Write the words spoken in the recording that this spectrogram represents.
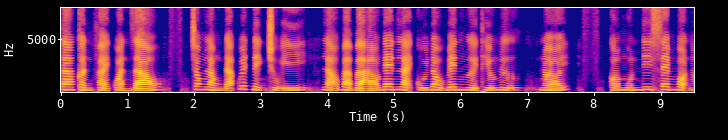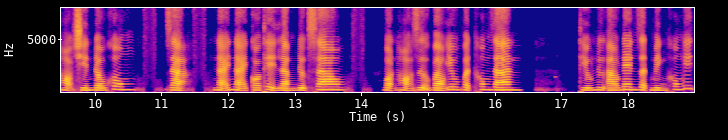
ta cần phải quản giáo. Trong lòng đã quyết định chủ ý, lão bà bà áo đen lại cúi đầu bên người thiếu nữ, nói, có muốn đi xem bọn họ chiến đấu không? Dạ, nãi nãi có thể làm được sao? Bọn họ dựa vào yêu vật không gian. Thiếu nữ áo đen giật mình không ít,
